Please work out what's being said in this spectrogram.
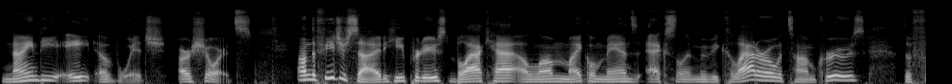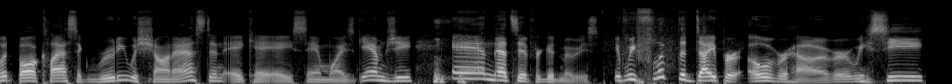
98 of which are shorts. On the feature side, he produced Blackhat alum Michael Mann's excellent movie Collateral with Tom Cruise, the football classic Rudy with Sean Astin, aka Samwise Gamgee, and that's it for good movies. If we flip the diaper over, however, we see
